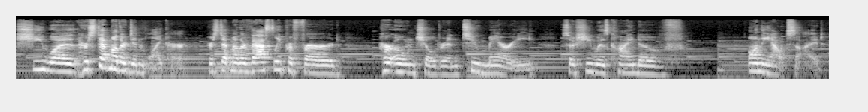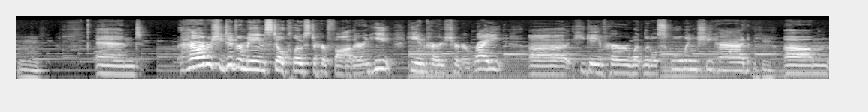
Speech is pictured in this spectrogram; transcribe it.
she was her stepmother didn't like her. Her stepmother vastly preferred her own children to Mary, so she was kind of on the outside. And however, she did remain still close to her father, and he he encouraged her to write. Uh, he gave her what little schooling she had, um,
